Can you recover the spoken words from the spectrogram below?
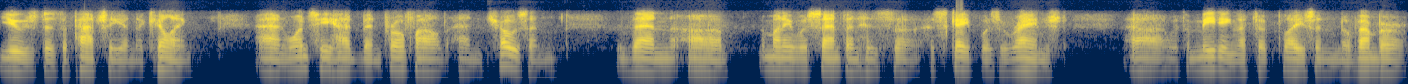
used as the patsy in the killing. And once he had been profiled and chosen, then uh, the money was sent and his uh, escape was arranged with a meeting that took place in November,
